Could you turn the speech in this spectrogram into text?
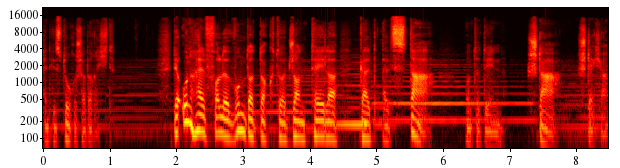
ein historischer Bericht. Der unheilvolle Wunderdoktor John Taylor galt als Star unter den Starstechern.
